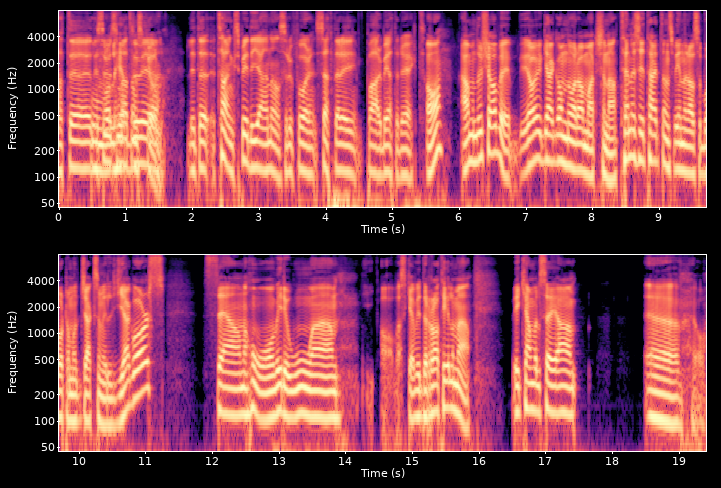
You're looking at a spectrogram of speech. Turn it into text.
att eh, det ser ut som att du är skull. lite tankspridd i hjärnan, så du får sätta dig på arbete direkt. Ja, ja men då kör vi. Jag har ju gaggat om några av matcherna. Tennessee Titans vinner alltså borta mot Jacksonville Jaguars. Sen har vi då, uh, ja vad ska vi dra till med? Vi kan väl säga, uh, ja,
